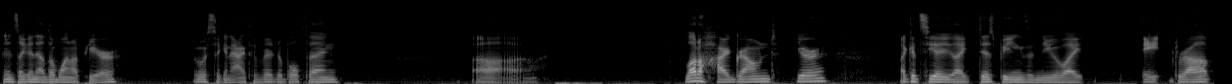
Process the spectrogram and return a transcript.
There's like another one up here. It looks like an activatable thing. Uh, a lot of high ground here. I could see like this being the new like eight drop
